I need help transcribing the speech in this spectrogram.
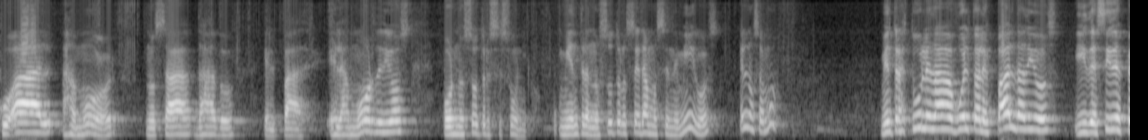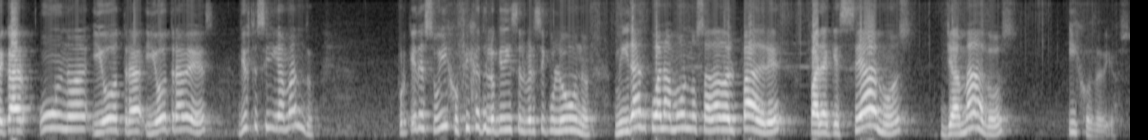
cuál amor nos ha dado el Padre. El amor de Dios por nosotros es único. Mientras nosotros éramos enemigos, Él nos amó. Mientras tú le dabas vuelta a la espalda a Dios y decides pecar una y otra y otra vez, Dios te sigue amando porque eres su hijo. Fíjate lo que dice el versículo 1. Mirad cuál amor nos ha dado el Padre para que seamos llamados hijos de Dios.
